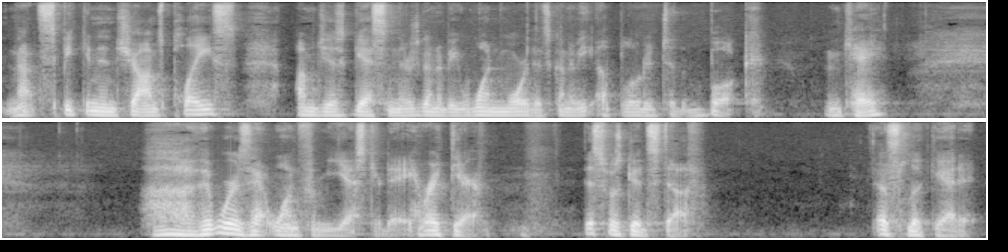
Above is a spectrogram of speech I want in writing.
not speaking in Sean's place. I'm just guessing there's going to be one more that's going to be uploaded to the book. Okay? Uh, where's that one from yesterday? Right there. This was good stuff. Let's look at it.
